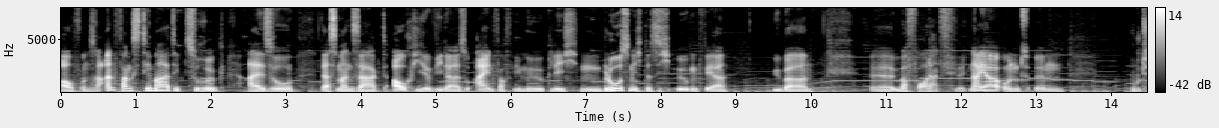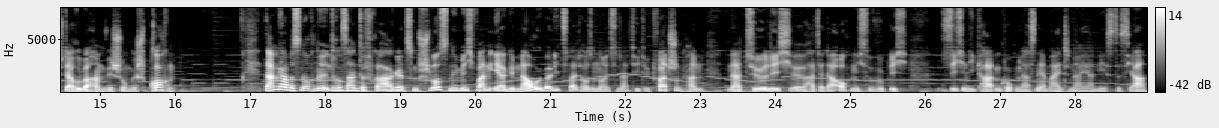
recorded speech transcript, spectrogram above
auf unsere Anfangsthematik zurück. Also, dass man sagt, auch hier wieder so einfach wie möglich, hm, bloß nicht, dass sich irgendwer über, äh, überfordert fühlt. Naja, und ähm, gut, darüber haben wir schon gesprochen. Dann gab es noch eine interessante Frage zum Schluss, nämlich wann er genau über die 2019er Titel quatschen kann. Natürlich äh, hat er da auch nicht so wirklich sich in die Karten gucken lassen. Er meinte, naja, nächstes Jahr.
